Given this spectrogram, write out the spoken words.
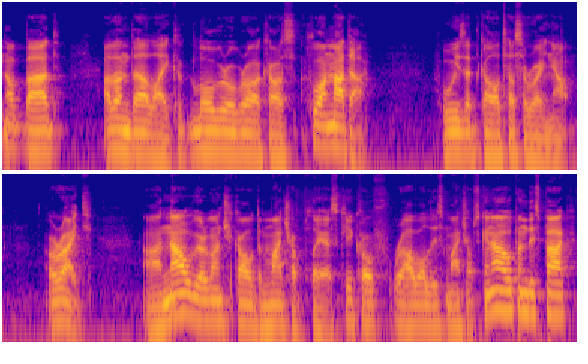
not bad. Other than that, like lower overall cards, Juan Mata, who is at Galatasaray right now. All right. Uh, now we are going to check out the matchup players. Kick off, all these matchups. Can I open this pack?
